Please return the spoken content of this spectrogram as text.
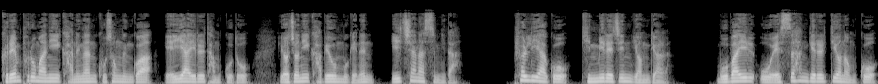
그램 프로만이 가능한 고성능과 AI를 담고도 여전히 가벼운 무게는 잃지 않았습니다. 편리하고 긴밀해진 연결. 모바일 OS 한계를 뛰어넘고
